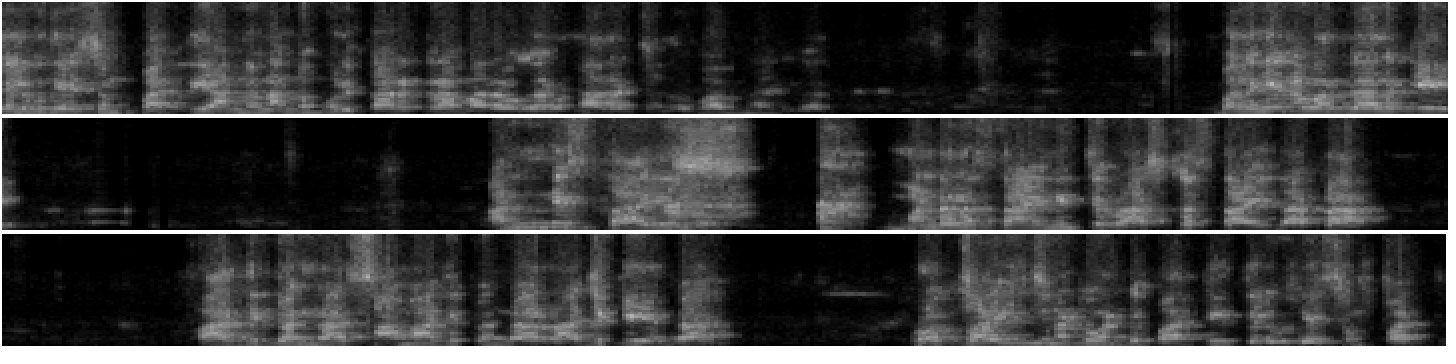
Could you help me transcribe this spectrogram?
తెలుగుదేశం పార్టీ అన్న నందమూరి తారక రామారావు గారు నారా చంద్రబాబు నాయుడు గారు. బలహీన వర్గాలకి అన్ని స్థాయిల్లో మండల స్థాయి నుంచి రాష్ట్ర స్థాయి దాకా ఆర్థికంగా సామాజికంగా రాజకీయంగా ప్రోత్సహించినటువంటి పార్టీ తెలుగుదేశం పార్టీ.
